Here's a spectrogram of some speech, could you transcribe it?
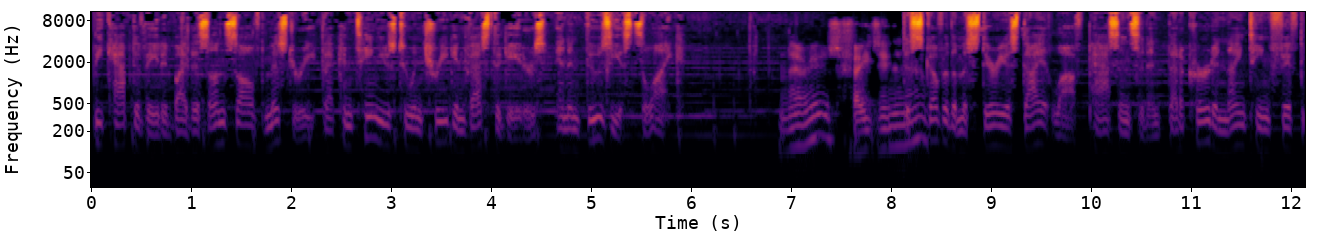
Be captivated by this unsolved mystery that continues to intrigue investigators and enthusiasts alike. There he is, and Discover the mysterious Dyatlov Pass incident that occurred in 1950.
